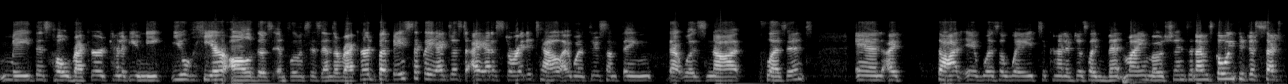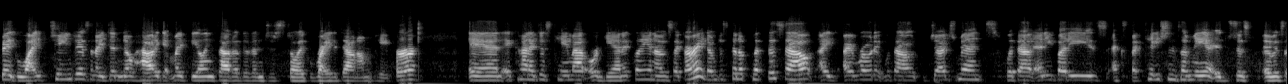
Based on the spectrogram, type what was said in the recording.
made this whole record kind of unique. You'll hear all of those influences in the record, but basically, I just I had a story to tell. I went through something that was not pleasant, and I thought it was a way to kind of just like vent my emotions. And I was going through just such big life changes, and I didn't know how to get my feelings out other than just to like write it down on paper. And it kind of just came out organically. And I was like, all right, I'm just going to put this out. I, I wrote it without judgment, without anybody's expectations of me. It's just, it was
